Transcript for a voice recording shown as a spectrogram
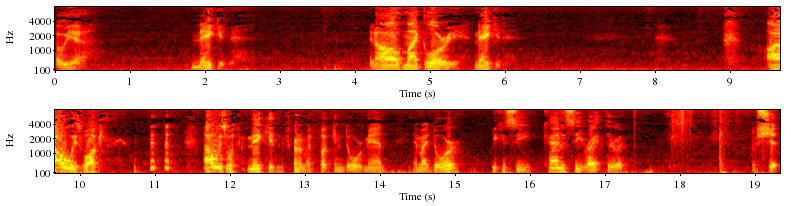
Oh, yeah. Naked. In all of my glory, naked. I always walk. I always walk naked in front of my fucking door, man. And my door, you can see, kind of see right through it. Oh shit.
